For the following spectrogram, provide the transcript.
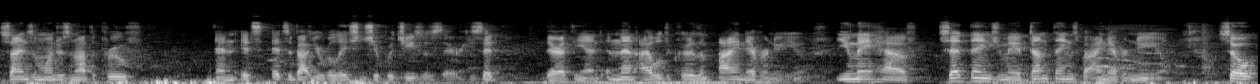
Signs and wonders are not the proof. And it's it's about your relationship with Jesus there. He said there at the end. And then I will declare to them, I never knew you. You may have said things, you may have done things, but I never knew you. So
